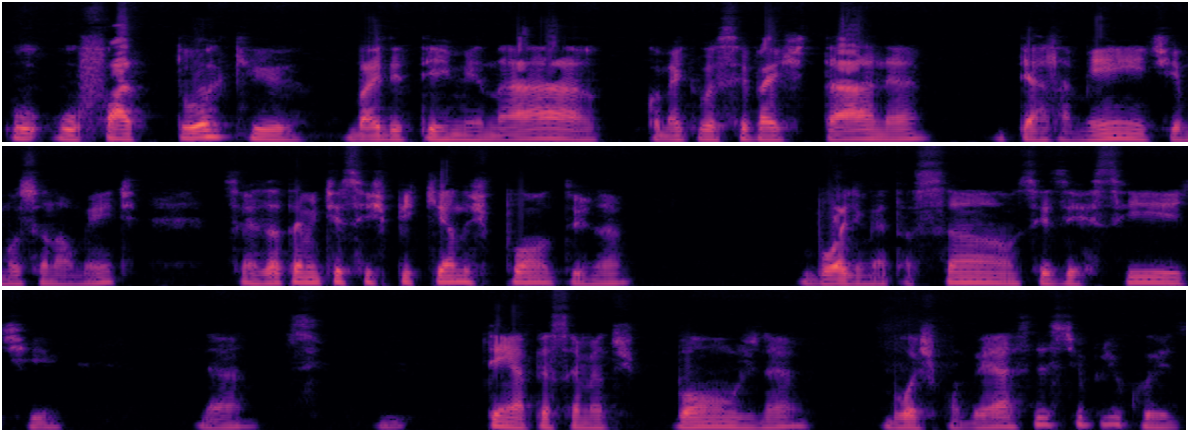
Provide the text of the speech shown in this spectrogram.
o, o fator que vai determinar como é que você vai estar, né, internamente, emocionalmente, são exatamente esses pequenos pontos, né? Boa alimentação, se exercite, né? Tenha pensamentos bons, né? Boas conversas, esse tipo de coisa.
